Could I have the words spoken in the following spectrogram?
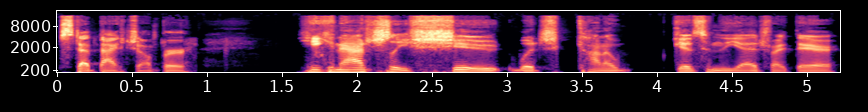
step back jumper he can actually shoot, which kind of gives him the edge right there.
